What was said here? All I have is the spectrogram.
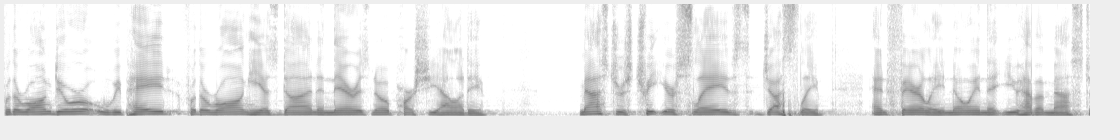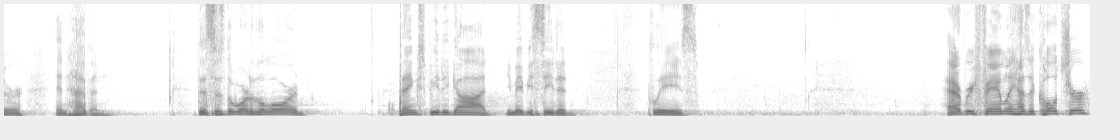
For the wrongdoer will be paid for the wrong he has done, and there is no partiality. Masters, treat your slaves justly and fairly, knowing that you have a master in heaven. This is the word of the Lord. Thanks be to God. You may be seated, please. Every family has a culture.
